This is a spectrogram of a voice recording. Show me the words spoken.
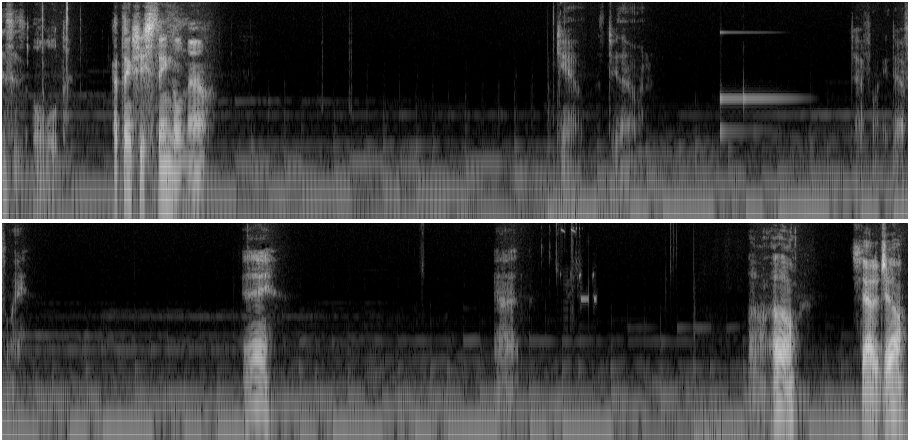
This is old. I think she's single now. Yeah, let's do that one. Definitely, definitely. Okay. Got. Oh, oh, she's out of jail.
